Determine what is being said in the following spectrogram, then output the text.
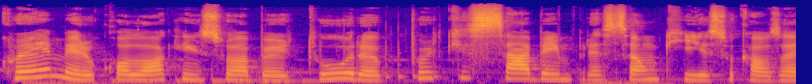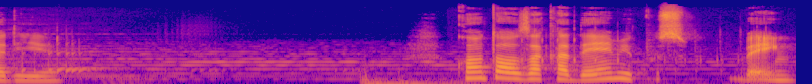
Kramer o coloca em sua abertura porque sabe a impressão que isso causaria. Quanto aos acadêmicos, bem,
